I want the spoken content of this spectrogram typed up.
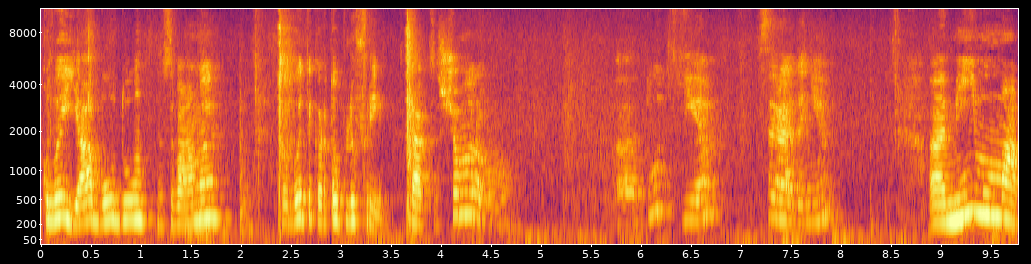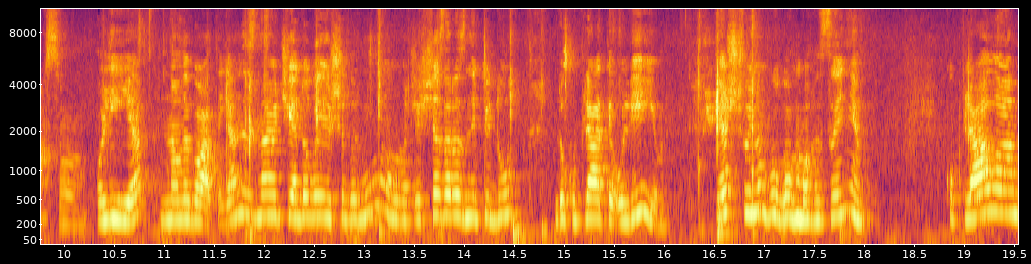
коли я буду з вами робити картоплю фрі. Так, що ми робимо? Е, Тут є всередині е, мінімум максимум олія наливати. Я не знаю, чи я долию ще до мінімуму, чи ще зараз не піду докупляти олію. Я щойно була в магазині, купляла.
